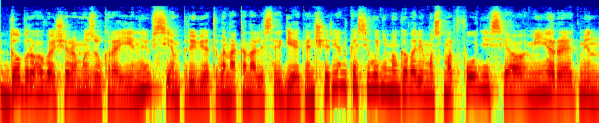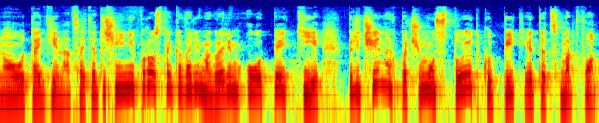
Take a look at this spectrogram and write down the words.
Доброго вечера, мы из Украины. Всем привет, вы на канале Сергея Гончаренко. Сегодня мы говорим о смартфоне Xiaomi Redmi Note 11. А точнее не просто говорим, а говорим о пяти причинах, почему стоит купить этот смартфон.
